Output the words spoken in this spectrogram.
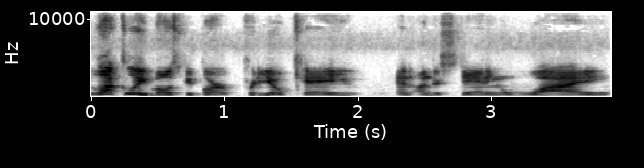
Luckily, most people are pretty okay and understanding why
